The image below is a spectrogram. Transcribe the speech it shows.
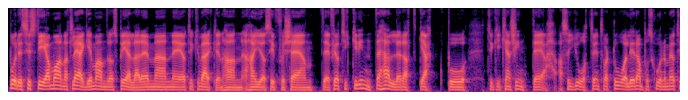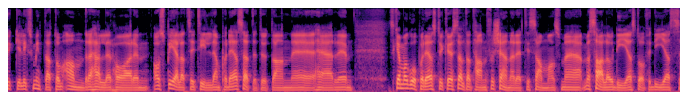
både system och annat läge med andra spelare. Men jag tycker verkligen han, han gör sig förtjänt. För jag tycker inte heller att Gack och tycker kanske inte, alltså Jota har inte varit dålig i den positionen men jag tycker liksom inte att de andra heller har, eh, har spelat sig till den på det sättet utan eh, här eh, ska man gå på det så tycker jag istället att han förtjänar det tillsammans med, med Salah och Diaz då för Diaz,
